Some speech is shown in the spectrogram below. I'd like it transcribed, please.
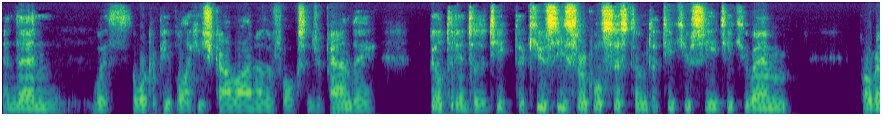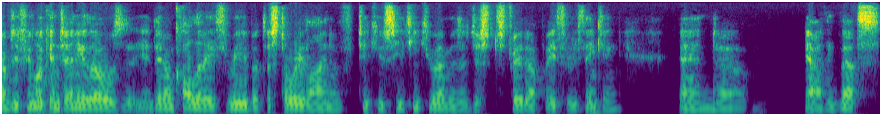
And then with the work of people like Ishikawa and other folks in Japan, they built it into the, T, the QC circle system, the TQC, TQM programs. If you look into any of those, they don't call it A3, but the storyline of TQC, TQM is just straight up A3 thinking. And uh, yeah, I think that's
